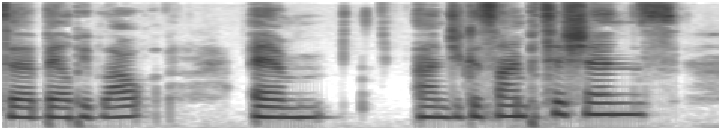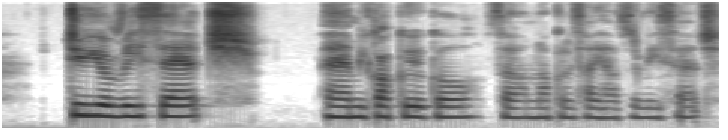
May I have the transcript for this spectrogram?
to bail people out. Um, and you can sign petitions, do your research. Um, you got Google, so I'm not going to tell you how to do research.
